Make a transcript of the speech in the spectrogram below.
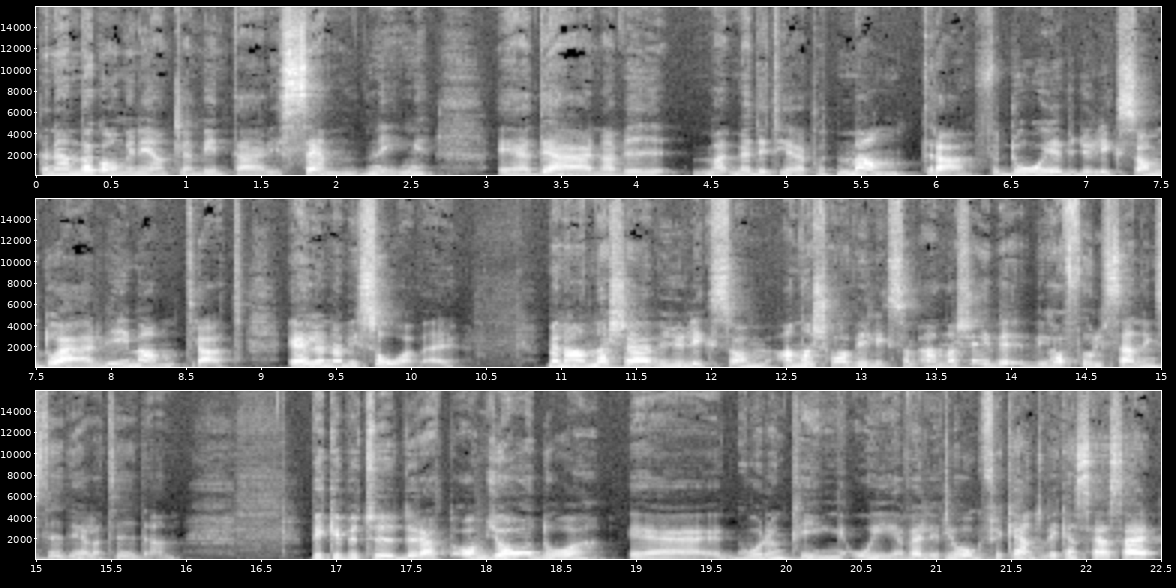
Den enda gången egentligen vi inte är i sändning, det är när vi mediterar på ett mantra, för då är vi ju liksom, då är vi i mantrat. Eller när vi sover. Men mm. annars är vi ju liksom, annars har vi liksom, annars är vi, vi har full sändningstid hela tiden. Vilket betyder att om jag då eh, går omkring och är väldigt lågfrekvent, och vi kan säga så här,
